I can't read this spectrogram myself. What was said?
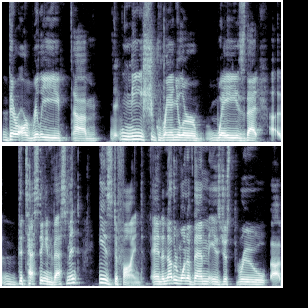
there are really um, niche, granular ways that uh, the testing investment is defined. And another one of them is just through uh,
